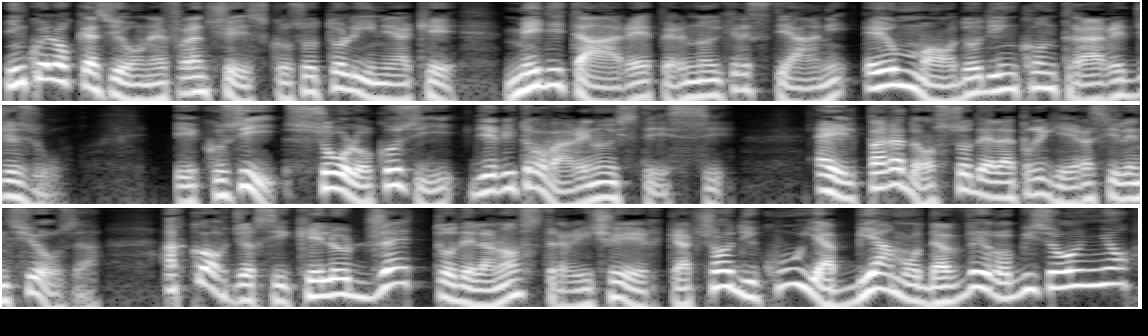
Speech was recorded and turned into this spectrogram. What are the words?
In quell'occasione Francesco sottolinea che meditare per noi cristiani è un modo di incontrare Gesù e così, solo così, di ritrovare noi stessi. È il paradosso della preghiera silenziosa, accorgersi che l'oggetto della nostra ricerca, ciò di cui abbiamo davvero bisogno,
